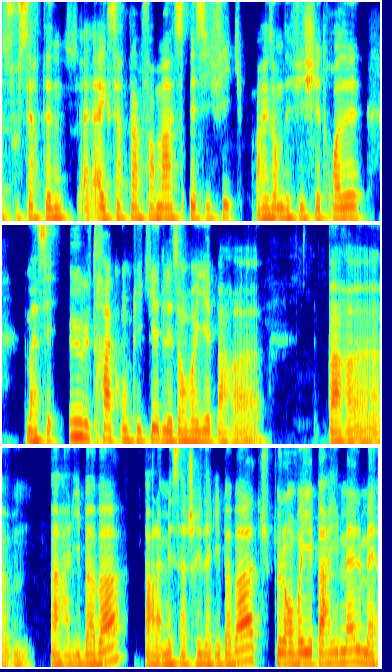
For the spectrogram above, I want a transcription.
sous certaines, avec certains formats spécifiques, par exemple des fichiers 3D, bah, c'est ultra compliqué de les envoyer par, euh, par, euh, par Alibaba, par la messagerie d'Alibaba. Tu peux l'envoyer par email, mais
